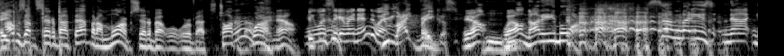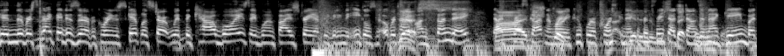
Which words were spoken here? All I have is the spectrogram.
I was upset about that, but I'm more upset about what we're about to talk oh. about Why? right now. He wants to get right into it. You like Vegas. Yeah, well, not anymore. Somebody's not getting the respect they deserve, according to Skip. Let's start with the Cowboys. They've won five straight after beating the Eagles in overtime Yes. on Sunday. Dak Five Prescott and Amari. Cooper, of course, Not connected for three touchdowns in that game, but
